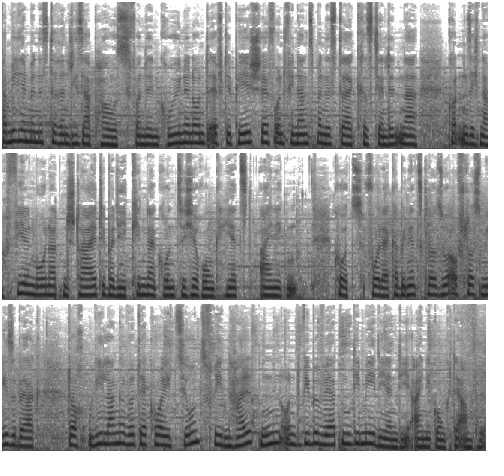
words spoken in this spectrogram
Familienministerin Lisa Paus von den Grünen und FDP-Chef und Finanzminister Christian Lindner konnten sich nach vielen Monaten Streit über die Kindergrundsicherung jetzt einigen. Kurz vor der Kabinettsklausur auf Schloss Meseberg. Doch wie lange wird der Koalitionsfrieden halten und wie bewerten die Medien die Einigung der Ampel?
